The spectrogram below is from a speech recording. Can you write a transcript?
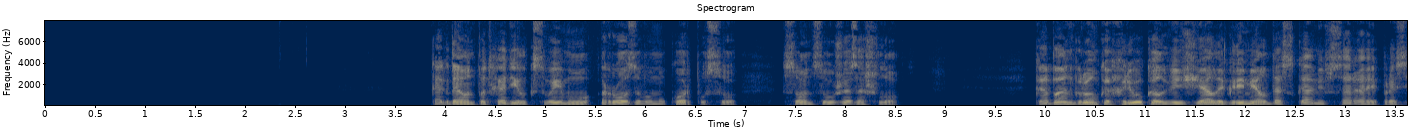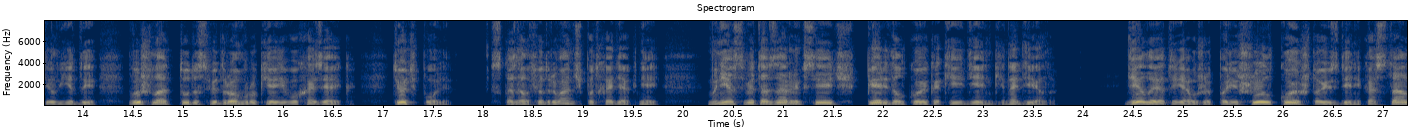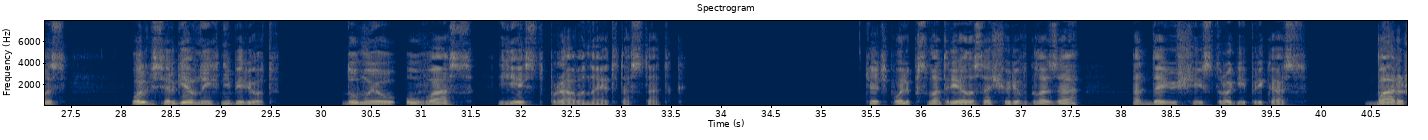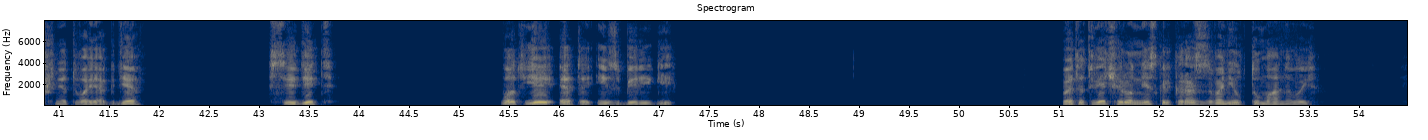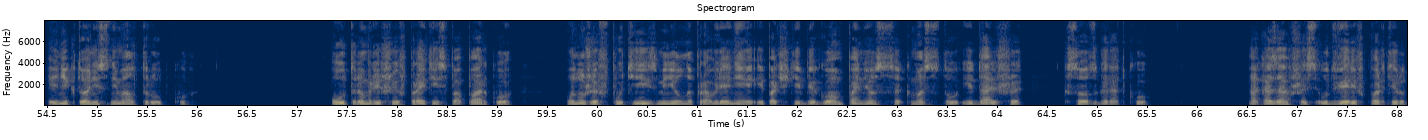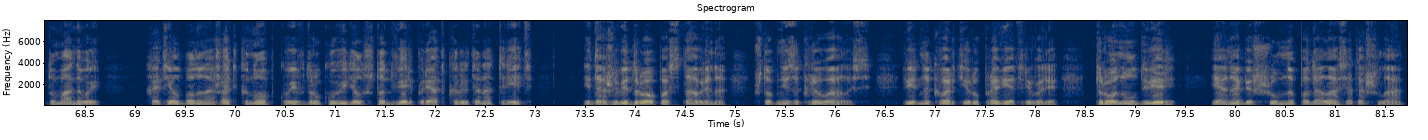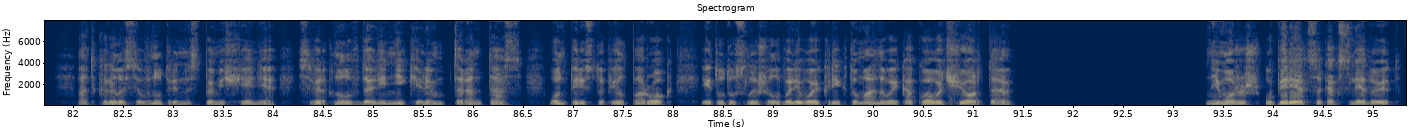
Когда он подходил к своему розовому корпусу, солнце уже зашло. Кабан громко хрюкал, визжал и гремел досками в сарае, просил еды. Вышла оттуда с ведром в руке его хозяйка. — Тетя Поля, — сказал Федор Иванович, подходя к ней, — мне Светозар Алексеевич передал кое-какие деньги на дело. Дело это я уже порешил, кое-что из денег осталось. Ольга Сергеевна их не берет. Думаю, у вас есть право на этот остаток. Тетя Поля посмотрела, сощурив глаза, отдающие строгий приказ. — Барышня твоя где? — Сидеть? Вот ей это и сбереги. В этот вечер он несколько раз звонил Тумановой, и никто не снимал трубку. Утром, решив пройтись по парку, он уже в пути изменил направление и почти бегом понесся к мосту и дальше — к соцгородку. Оказавшись у двери в квартиру Тумановой, хотел было нажать кнопку и вдруг увидел, что дверь приоткрыта на треть, и даже ведро поставлено, чтобы не закрывалось. Видно, квартиру проветривали. Тронул дверь, и она бесшумно подалась, отошла. Открылась внутренность помещения, сверкнул вдали никелем тарантас, он переступил порог, и тут услышал волевой крик Тумановой «Какого черта?» Не можешь упереться как следует.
